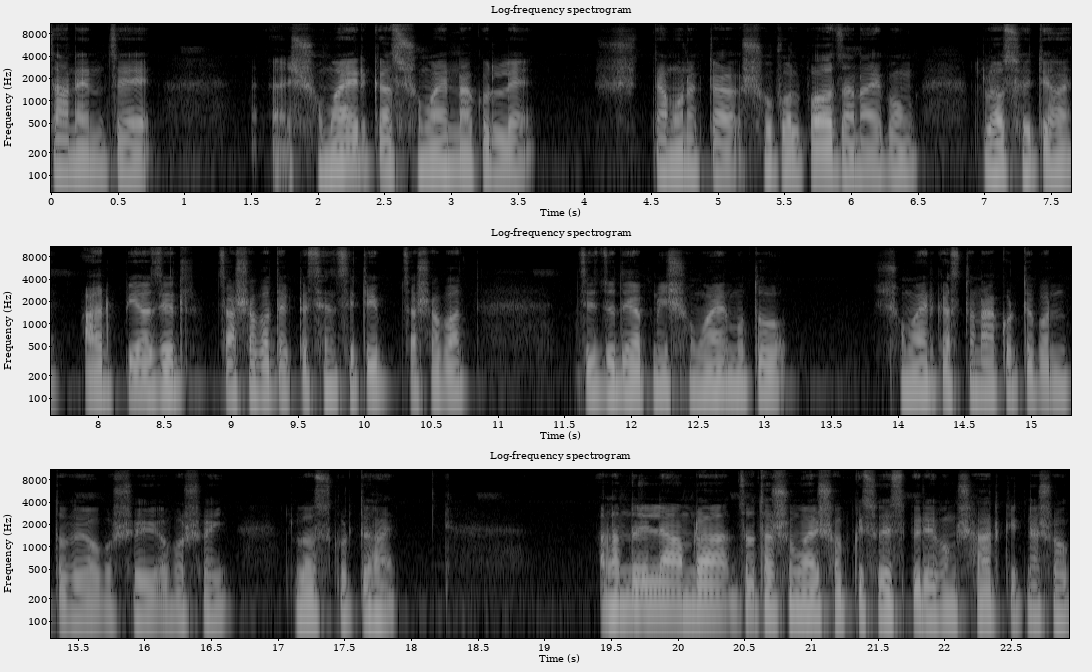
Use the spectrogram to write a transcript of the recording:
জানেন যে সময়ের কাজ সময় না করলে তেমন একটা সুফল পাওয়া যায় না এবং লস হইতে হয়। আর পেঁয়াজের চাষাবাদ একটা সেন্সিটিভ চাষাবাদ। যে যদি আপনি সময়ের মতো সময়ের কাজটা না করতে পারেন, তবে অবশ্যই অবশ্যই লস করতে হয়। আলহামদুলিল্লাহ, আমরা যথাসময়ে সব কিছু স্প্রে এবং সার, কীটনাশক,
